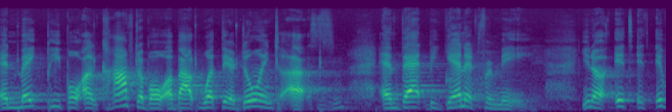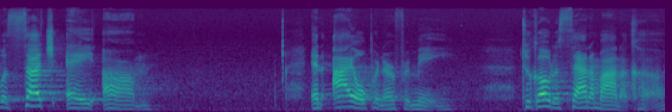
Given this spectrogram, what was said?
and make people uncomfortable about what they're doing to us. Mm -hmm. And that began it for me. You know, it, it, it was such a, um, an eye opener for me to go to Santa Monica,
